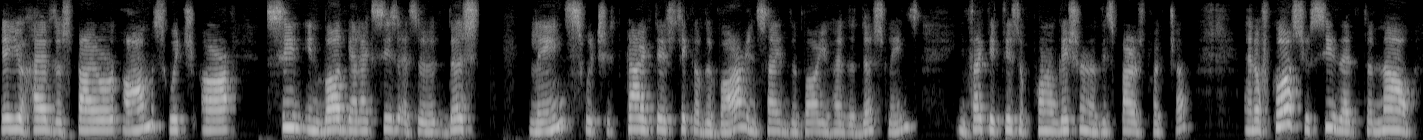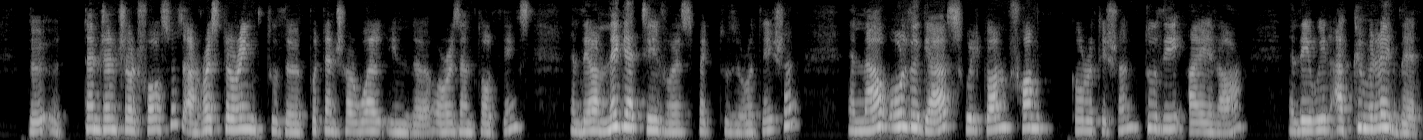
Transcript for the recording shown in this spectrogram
here you have the spiral arms which are seen in barred galaxies as a dust lanes, which is characteristic of the bar. Inside the bar you have the dust lanes. In fact, it is a prolongation of the spiral structure. And of course, you see that now the tangential forces are restoring to the potential well in the horizontal things, and they are negative with respect to the rotation. And now all the gas will come from co-rotation to the ILR, and they will accumulate that.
